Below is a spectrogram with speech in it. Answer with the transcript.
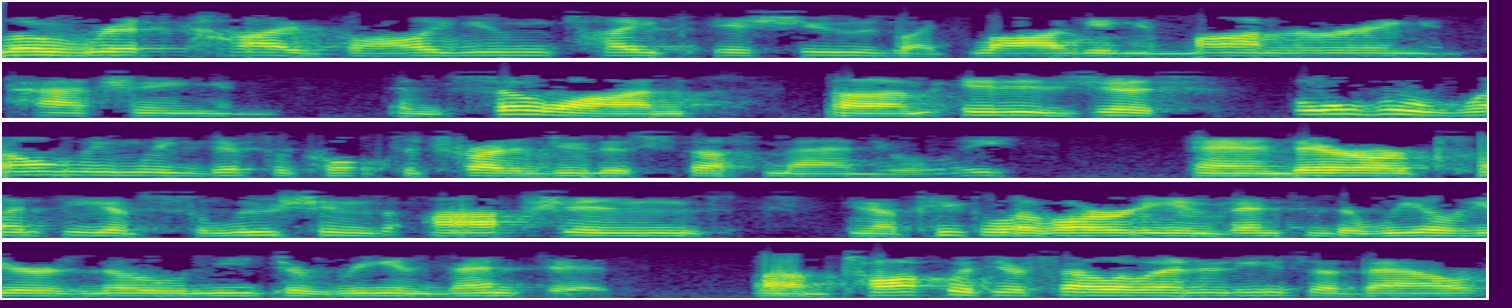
low risk, high volume type issues like logging and monitoring and patching and, and so on, um, it is just overwhelmingly difficult to try to do this stuff manually. And there are plenty of solutions, options. You know, people have already invented the wheel here. There's no need to reinvent it. Um, talk with your fellow entities about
